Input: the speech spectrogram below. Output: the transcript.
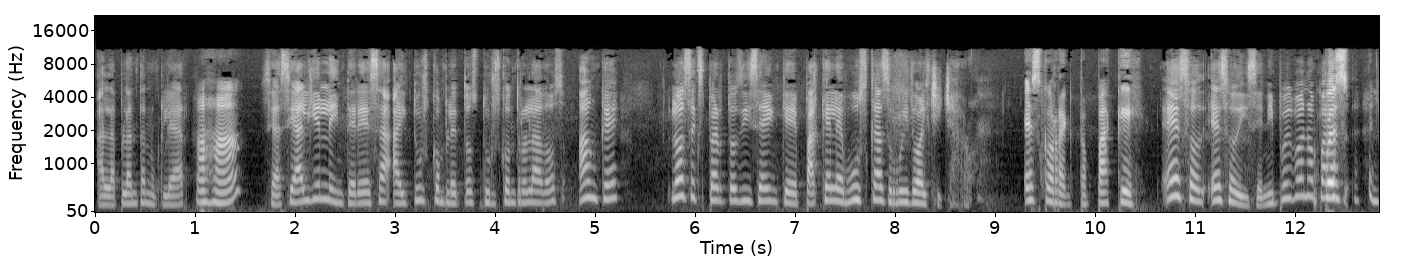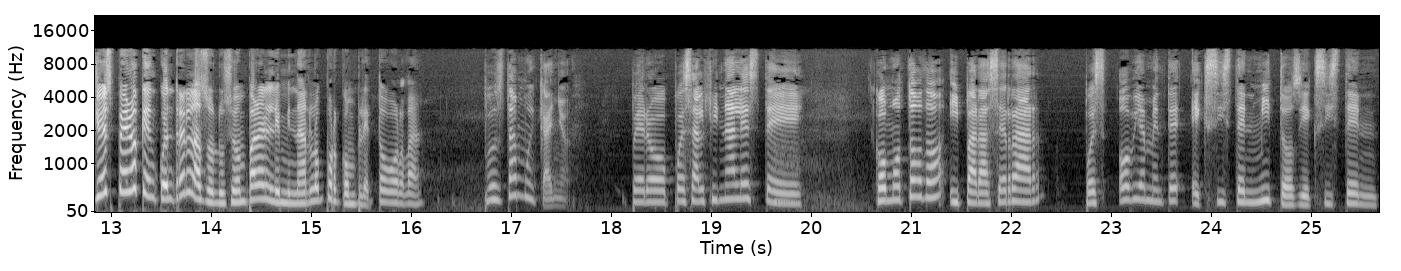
a la planta nuclear. Ajá. O sea, si a alguien le interesa, hay tours completos, tours controlados, aunque los expertos dicen que ¿para qué le buscas ruido al chicharrón? Es correcto. ¿Para qué? Eso, eso dicen. Y pues bueno, para, Pues yo espero que encuentren la solución para eliminarlo por completo, gorda. pues está muy cañón. Pero pues al final, este, como todo, y para cerrar, pues obviamente existen mitos y existen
